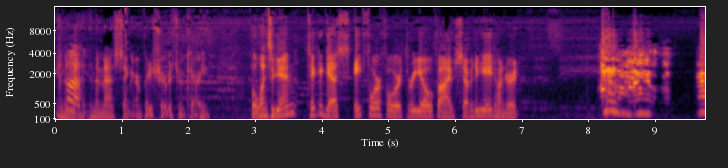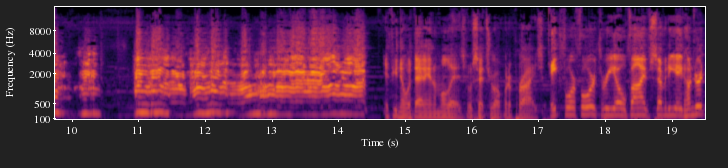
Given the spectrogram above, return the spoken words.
in the Huh. ma- in the Masked Singer. I'm pretty sure it was Drew Carey. But once again, take a guess. 844-305-7800. If you know what that animal is, we'll set you up with a prize. 844 305 7800.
